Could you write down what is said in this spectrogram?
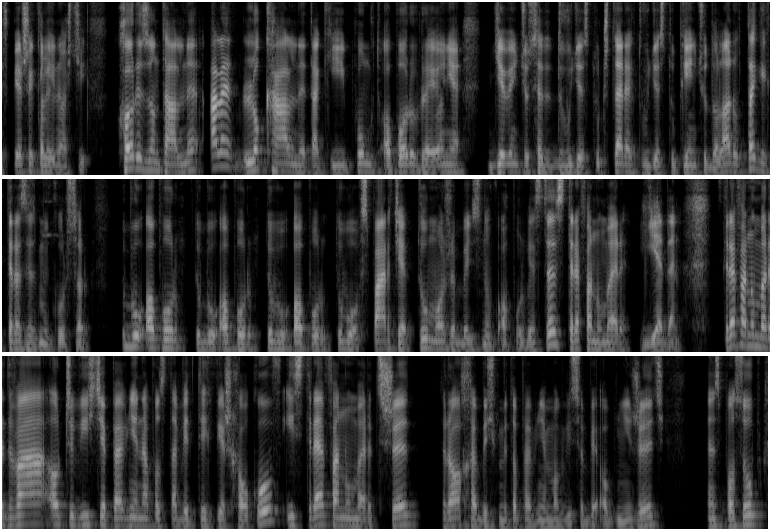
w pierwszej kolejności horyzontalny, ale lokalny taki punkt oporu w rejonie 924-25 dolarów, tak jak teraz jest mój kursor. Tu był opór, tu był opór, tu był opór, tu było wsparcie, tu może być znów opór, więc to jest strefa numer jeden. Strefa numer dwa, oczywiście pewnie na podstawie tych wierzchołków i strefa numer trzy, trochę byśmy to pewnie mogli sobie obniżyć w ten sposób,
